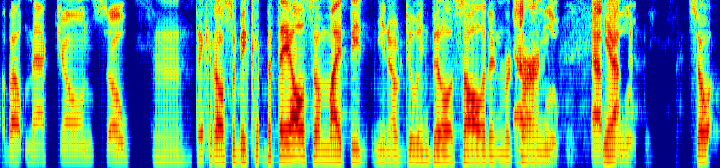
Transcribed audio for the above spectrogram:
about Mac Jones. So mm, they could also be, but they also might be, you know, doing Bill a solid in return. Absolutely, absolutely. You know, so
